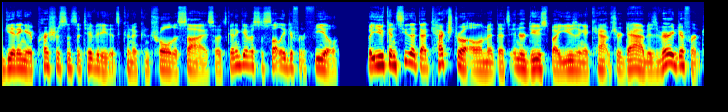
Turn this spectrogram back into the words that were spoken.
getting a pressure sensitivity that's going to control the size. So it's going to give us a slightly different feel. But you can see that that textural element that's introduced by using a capture dab is very different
